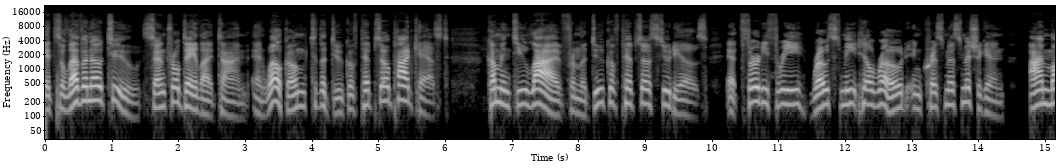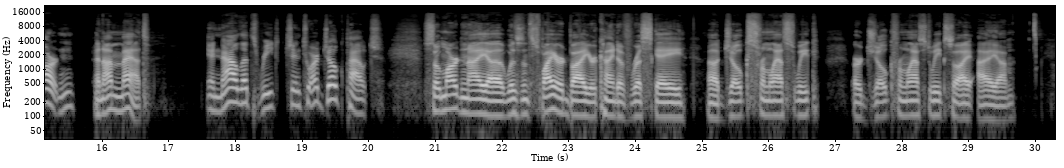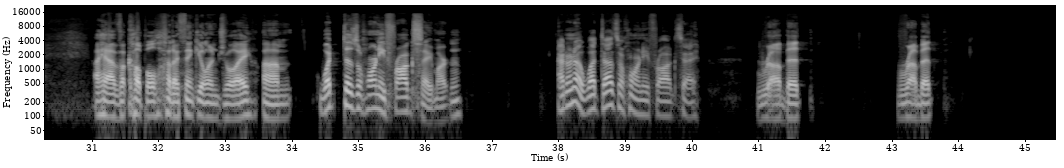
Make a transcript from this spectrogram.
It's 11:02 Central Daylight Time and welcome to the Duke of Pipso podcast. Coming to you live from the Duke of Pipso studios at 33 Roast Meat Hill Road in Christmas, Michigan. I'm Martin And I'm Matt. and now let's reach into our joke pouch. So, Martin, I uh, was inspired by your kind of risque uh, jokes from last week, or joke from last week. So, I, I, um, I have a couple that I think you'll enjoy. Um, what does a horny frog say, Martin? I don't know, what does a horny frog say? Rub it, rub it,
